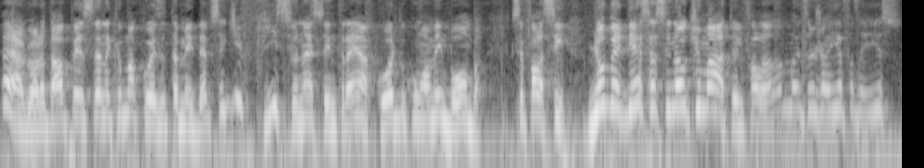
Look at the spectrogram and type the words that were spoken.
É, agora eu tava pensando aqui uma coisa também. Deve ser difícil, né? Você entrar em acordo com um homem-bomba. Você fala assim, me obedeça, senão eu te mato. Ele fala, ah, mas eu já ia fazer isso.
